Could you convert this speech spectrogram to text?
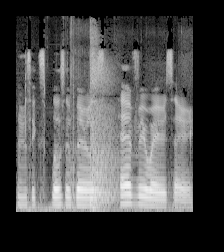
There's explosive barrels everywhere, sir.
